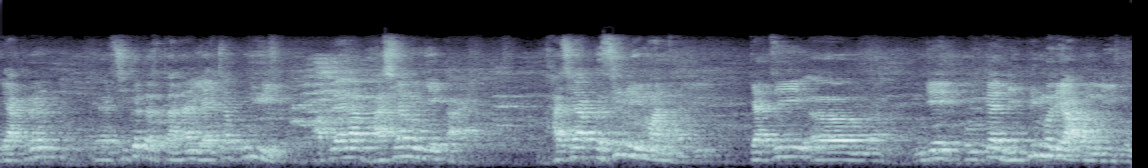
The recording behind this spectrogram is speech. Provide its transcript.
व्याकरण शिकत असताना याच्या पूर्वी आपल्याला भाषा म्हणजे काय? भाषा कशी निर्माण झाली? त्याची म्हणजे कोणत्या लिपीमध्ये आपण लिहितो?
